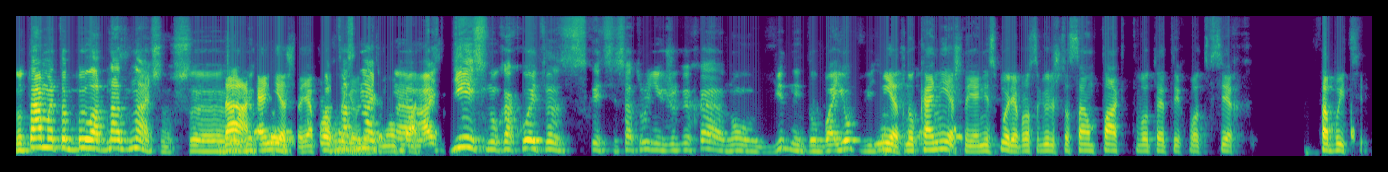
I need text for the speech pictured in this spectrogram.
Ну, там это было однозначно. Что, да, ну, конечно, я просто однозначно. Говорю, а здесь, ну, какой-то сказать, сотрудник ЖКХ, ну, видный долбоеб. Видимо. Нет, ну, конечно, я не спорю. Я просто говорю, что сам факт вот этих вот всех событий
